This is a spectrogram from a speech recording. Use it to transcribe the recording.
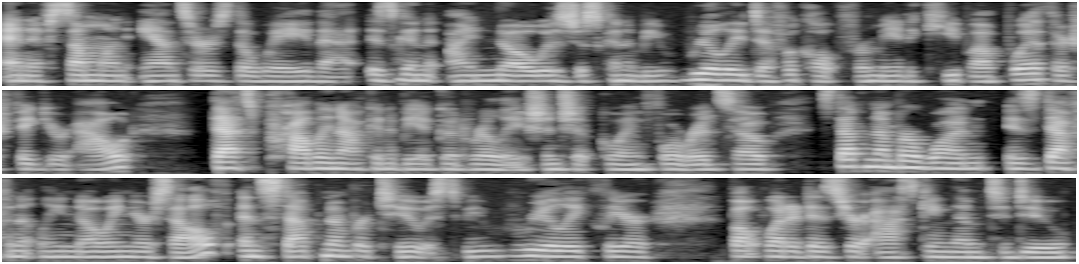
And if someone answers the way that is going to, I know is just going to be really difficult for me to keep up with or figure out, that's probably not going to be a good relationship going forward. So, step number one is definitely knowing yourself. And step number two is to be really clear about what it is you're asking them to do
